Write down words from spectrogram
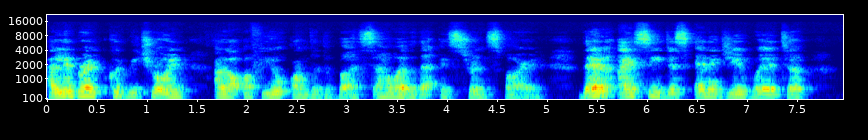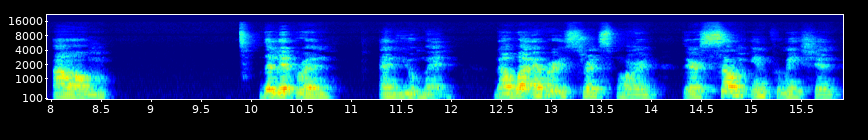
a Libran could be throwing a lot of you under the bus. However, that is transpiring. Then I see this energy with um the Libran and you men. Now, whatever is transpiring, there's some information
